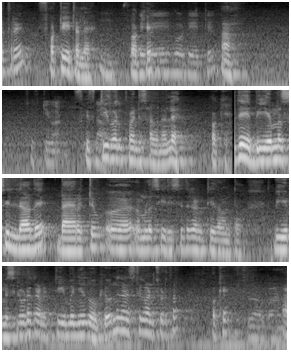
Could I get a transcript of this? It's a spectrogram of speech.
എത്ര ഫോർട്ടി എയ്റ്റ് അല്ലേ? ഓക്കെ ആ. ഫിഫ്റ്റി വൺ പോയിന്റ് സെവൻ അല്ലേ? ഓക്കെ ഇത് ബി എം എസ് ഇല്ലാതെ ഡയറക്റ്റ് നമ്മൾ സീരീസ് ഇത് കണക്ട് ചെയ്താണ് കേട്ടോ ബി എം എസിലൂടെ കണക്ട് ചെയ്യുമ്പോൾ ഞാൻ നോക്കിയോ? ഒന്ന് കണക്ട് കാണിച്ചു കൊടുത്താൽ ഓക്കെ ആ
